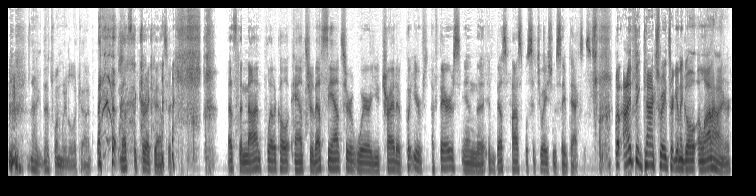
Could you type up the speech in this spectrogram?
that's one way to look at it. That's the correct answer. That's the non-political answer. That's the answer where you try to put your affairs in the best possible situation to save taxes. But I think tax rates are going to go a lot higher.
